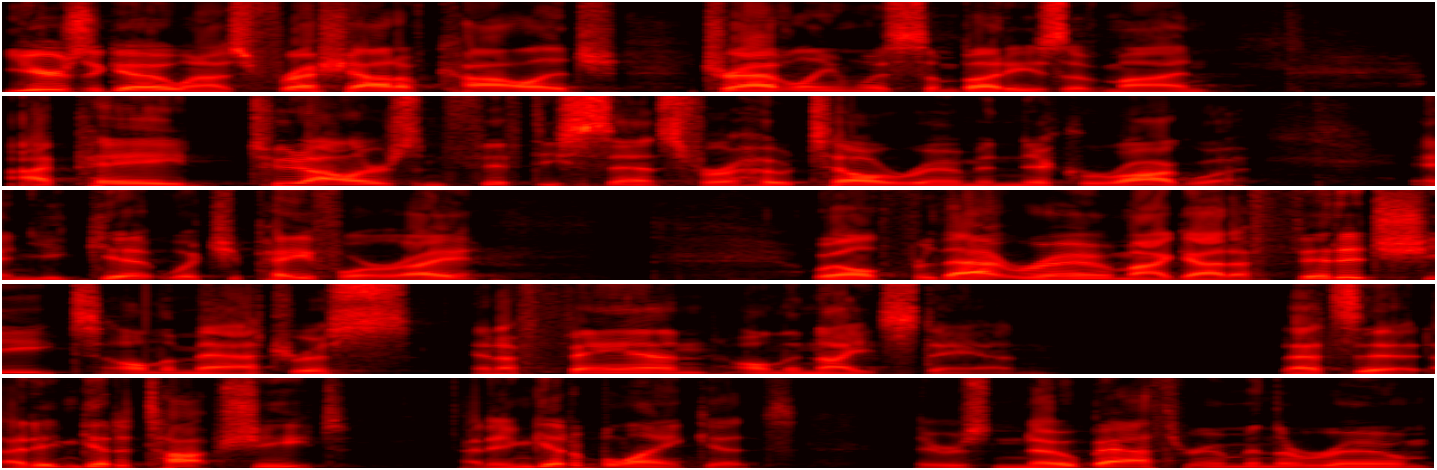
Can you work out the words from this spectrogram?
Years ago, when I was fresh out of college, traveling with some buddies of mine, I paid $2.50 for a hotel room in Nicaragua. And you get what you pay for, right? Well, for that room, I got a fitted sheet on the mattress and a fan on the nightstand. That's it. I didn't get a top sheet, I didn't get a blanket. There was no bathroom in the room.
